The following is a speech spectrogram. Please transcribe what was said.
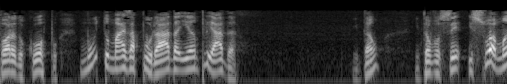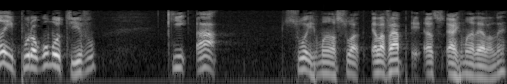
fora do corpo muito mais apurada e ampliada. Então, então você e sua mãe, por algum motivo, que a sua irmã, sua, ela vai a, a irmã dela, né?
